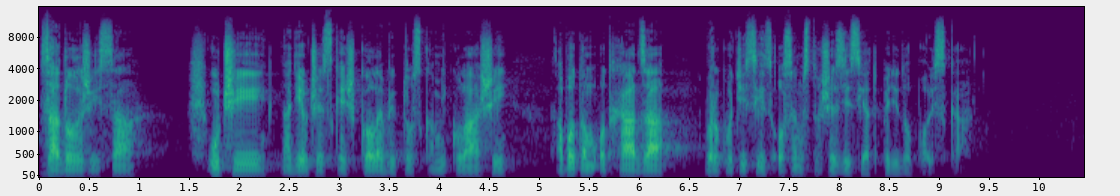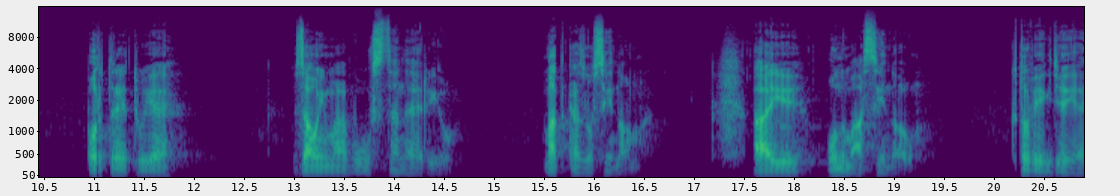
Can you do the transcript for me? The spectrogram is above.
zadlží sa, učí na dievčenskej škole v Liptovskom Mikuláši a potom odchádza v roku 1865 do Poľska. Portrétuje zaujímavú scenériu. Matka so synom. Aj on má synov. Kto vie, kde je?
